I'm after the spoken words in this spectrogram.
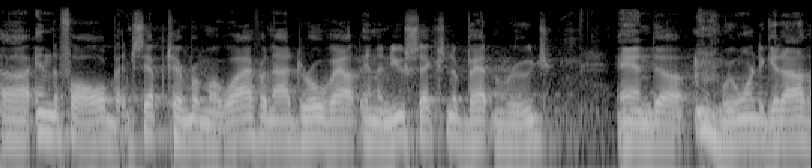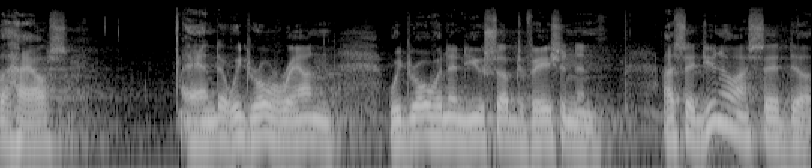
uh, in the fall, but in September, my wife and I drove out in a new section of Baton Rouge. And uh, we wanted to get out of the house. And uh, we drove around. And we drove in a new subdivision. And I said, You know, I said, uh,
